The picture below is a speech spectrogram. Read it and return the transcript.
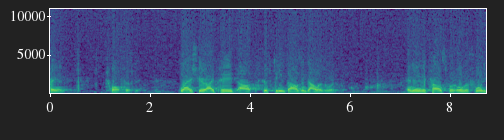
paying 1250. Last year I paid out $15,000 worth. And it accounts for over 40%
